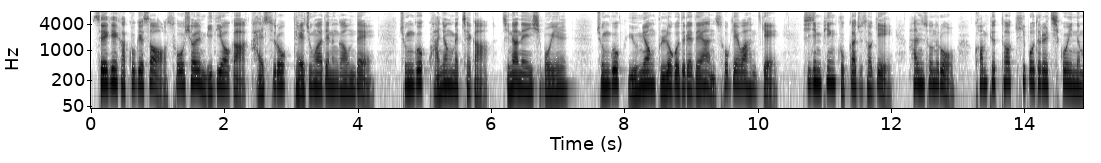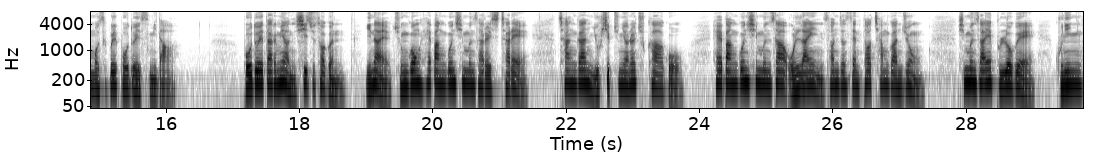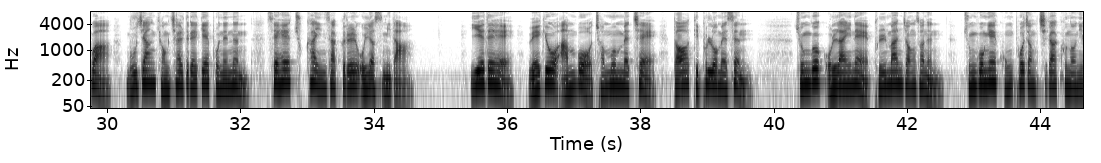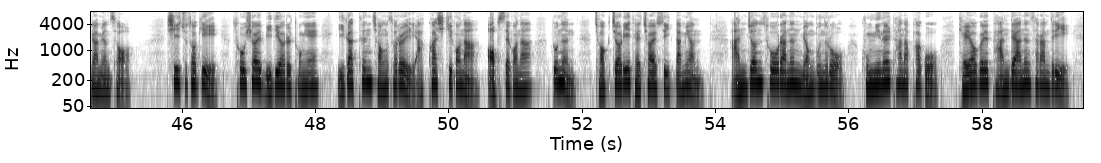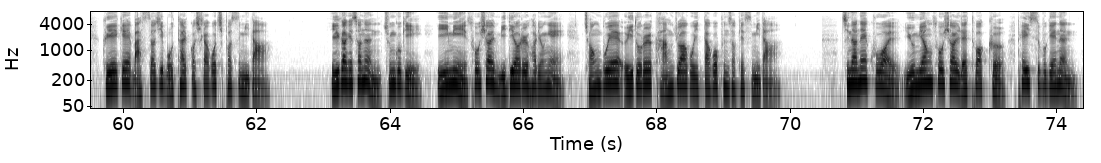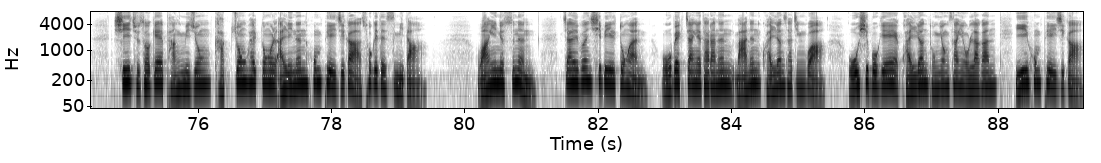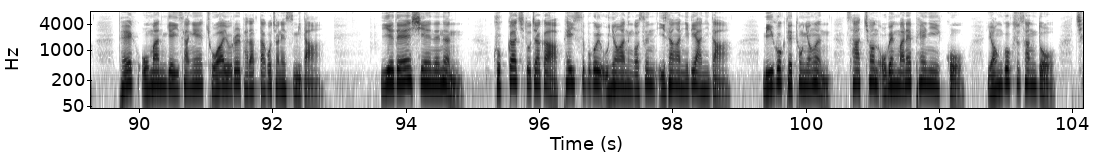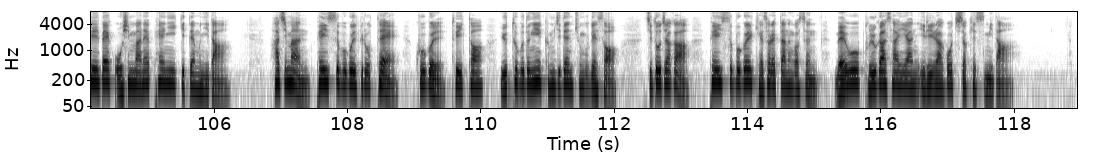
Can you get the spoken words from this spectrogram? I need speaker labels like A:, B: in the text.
A: 세계 각국에서 소셜 미디어가 갈수록 대중화되는 가운데 중국 관영 매체가 지난해 25일 중국 유명 블로거들에 대한 소개와 함께 시진핑 국가주석이 한 손으로 컴퓨터 키보드를 치고 있는 모습을 보도했습니다. 보도에 따르면 시 주석은 이날 중공 해방군 신문사를 시찰해 창간 60주년을 축하하고 해방군 신문사 온라인 선전센터 참관 중 신문사의 블로그에 군인과 무장 경찰들에게 보내는 새해 축하 인사글을 올렸습니다. 이에 대해 외교 안보 전문 매체 더 디플로맷은 중국 온라인의 불만 정서는 중공의 공포 정치가 근원이라면서 시 주석이 소셜 미디어를 통해 이 같은 정서를 약화시키거나 없애거나 또는 적절히 대처할 수 있다면 안전수호라는 명분으로 국민을 탄압하고 개혁을 반대하는 사람들이 그에게 맞서지 못할 것이라고 짚었습니다. 일각에서는 중국이 이미 소셜 미디어를 활용해 정부의 의도를 강조하고 있다고 분석했습니다. 지난해 9월 유명 소셜 네트워크 페이스북에는 시 주석의 방미 중 각종 활동을 알리는 홈페이지가 소개됐습니다. 왕이 뉴스는 짧은 12일 동안 500장에 달하는 많은 관련 사진과 55개의 관련 동영상이 올라간 이 홈페이지가 105만 개 이상의 좋아요를 받았다고 전했습니다. 이에 대해 CNN은 국가 지도자가 페이스북을 운영하는 것은 이상한 일이 아니다. 미국 대통령은 4,500만의 팬이 있고 영국 수상도 750만의 팬이 있기 때문이다. 하지만 페이스북을 비롯해 구글, 트위터, 유튜브 등이 금지된 중국에서 지도자가 페이스북을 개설했다는 것은 매우 불가사의한 일이라고 지적했습니다.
